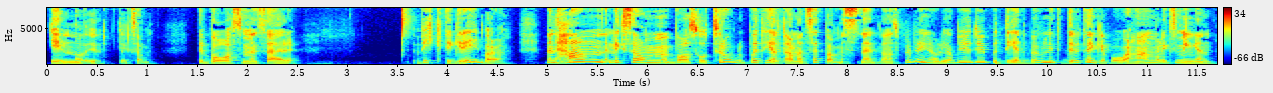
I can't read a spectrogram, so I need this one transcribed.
in och ut liksom. Det var som en så här viktig grej bara. Men han liksom var så otrolig på ett helt annat sätt. Bara, men snälla, annars spelar det ingen roll. Jag bjuder ju på det. Det behöver inte du tänka på. Och han var liksom ingen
